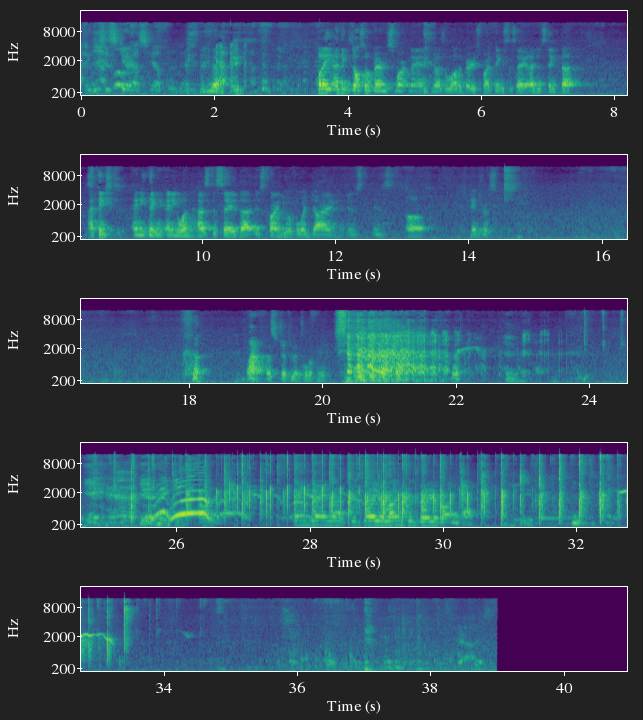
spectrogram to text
think he's as scared as hell for that. Yeah. But I, I think he's also a very smart man who has a lot of very smart things to say. I just think that I think anything anyone has to say that is trying to avoid dying is is uh, dangerous. wow, that's judgmental of me. Good, thank you. Thank you very much. Enjoy your lunch. Enjoy your body hack. Peace.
